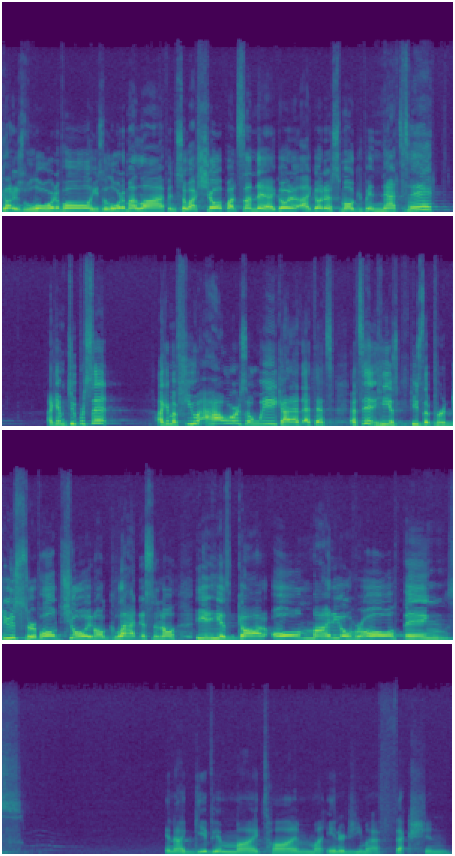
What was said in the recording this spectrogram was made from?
God is Lord of all. He's the Lord of my life. And so I show up on Sunday, I go to, I go to a small group, and that's it. I give him 2%. I give him a few hours a week. I, that, that's, that's it. He is, he's the producer of all joy and all gladness and all. He, he is God Almighty over all things. And I give him my time, my energy, my affection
